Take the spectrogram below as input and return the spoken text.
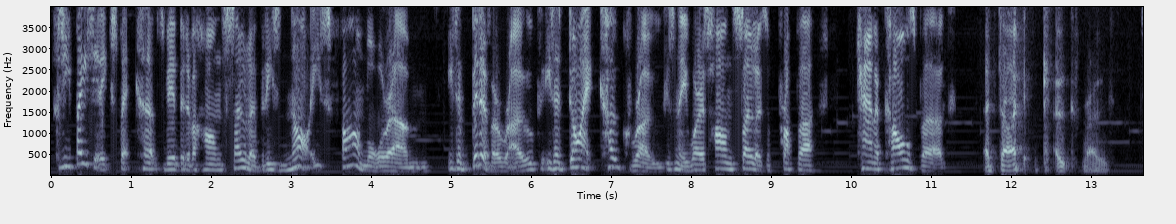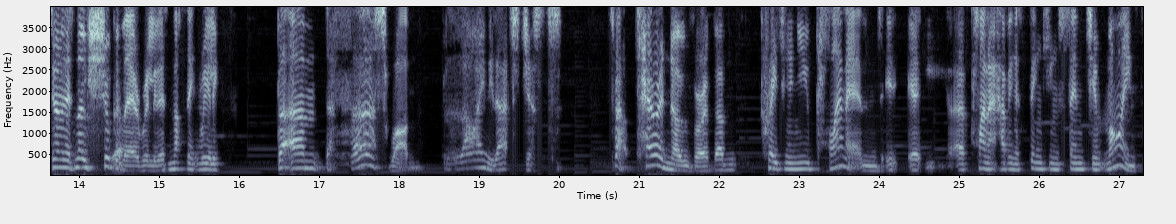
because you basically expect Kirk to be a bit of a Han Solo, but he's not. He's far more. Um, he's a bit of a rogue. He's a Diet Coke rogue, isn't he? Whereas Han Solo's a proper can of Carlsberg. A Diet Coke rogue. Do you know, there's no sugar Yeah. there really. There's nothing really. But um, the first one, blimey, that's just. It's about Terra Nova um, creating a new planet and it, it, a planet having a thinking sentient mind.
